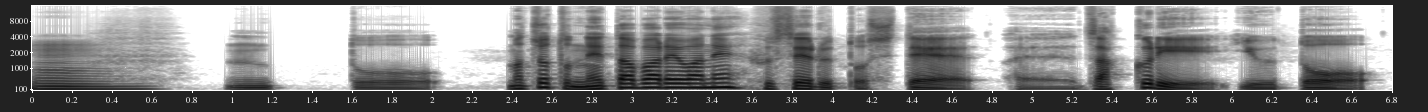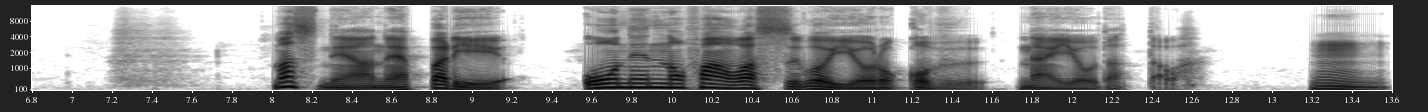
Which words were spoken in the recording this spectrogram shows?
うん。うんと、まあ、ちょっとネタバレはね、伏せるとして、えーざっくり言うと、まずね、あの、やっぱり、往年のファンはすごい喜ぶ内容だったわ。うん。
